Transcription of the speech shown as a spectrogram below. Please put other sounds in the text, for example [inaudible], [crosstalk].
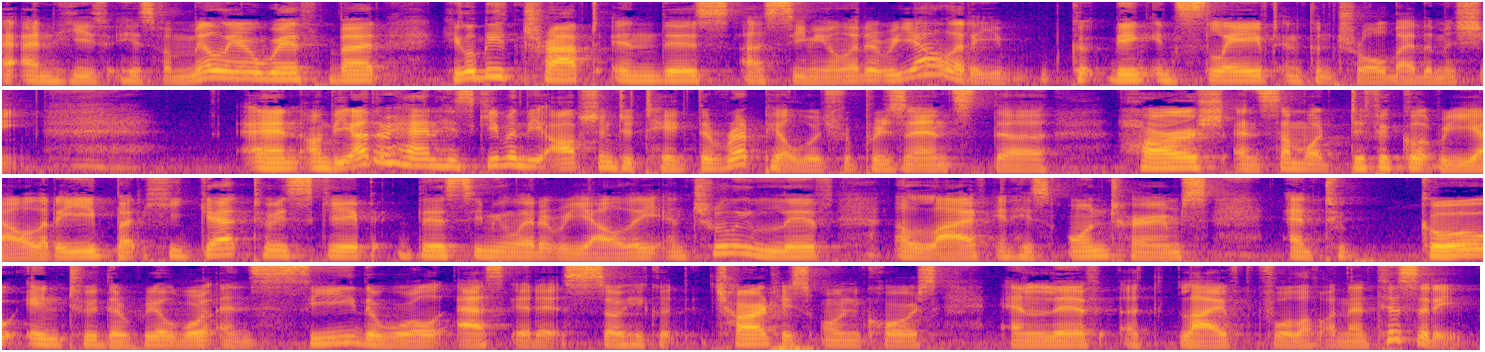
and he's, he's familiar with, but he'll be trapped in this uh, simulated reality, being enslaved and controlled by the machine. And on the other hand, he's given the option to take the red pill, which represents the harsh and somewhat difficult reality, but he get to escape this simulated reality and truly live a life in his own terms and to go into the real world and see the world as it is. So he could chart his own course and live a life full of authenticity.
